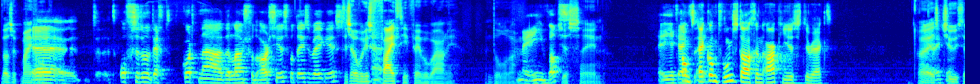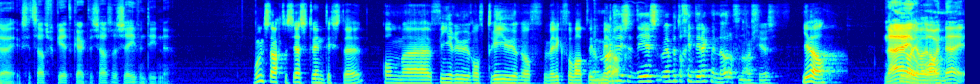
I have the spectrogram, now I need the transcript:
Dat is ook mijn. Eh, t- of ze doen het echt kort na de launch van Arceus, wat deze week is. Het is overigens eh. 15 februari. Een donderdag. Nee, wat? Just saying. Hey, je kijkt, komt, er komt woensdag een Arceus Direct. Oh het is Kijk. Tuesday. Ik zit zelfs verkeerd te kijken. Het is zelfs de 17e. Woensdag de 26e. Om eh 4 uur of 3 uur of weet ik veel wat in de Eh, middag. Arceus, die is, we hebben toch geen direct meer nodig van Arceus? Jawel. Nee, Jawel, jawel. oh nee.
